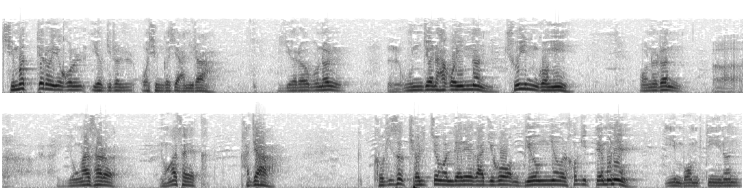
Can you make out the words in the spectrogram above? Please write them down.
지멋대로 여기를, 여기를 오신 것이 아니라 여러분을 운전하고 있는 주인공이 오늘은 어, 용화사를 용화사에 가자 거기서 결정을 내려가지고 명령을 하기 때문에 이 몸뚱이는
